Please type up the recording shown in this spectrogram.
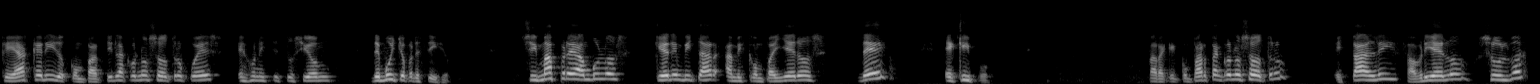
que ha querido compartirla con nosotros, pues es una institución de mucho prestigio. Sin más preámbulos, quiero invitar a mis compañeros de equipo para que compartan con nosotros Stanley, Fabrielo, Zulma.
